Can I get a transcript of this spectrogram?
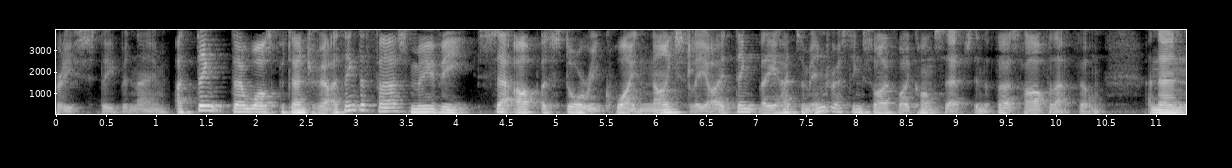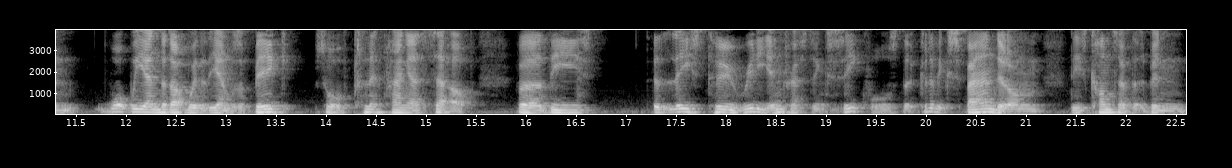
pretty stupid name. I think there was potential here. I think the first movie set up a story quite nicely. I think they had some interesting sci fi concepts in the first half of that film. And then what we ended up with at the end was a big sort of cliffhanger setup for these at least two really interesting sequels that could have expanded on these concepts that had been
